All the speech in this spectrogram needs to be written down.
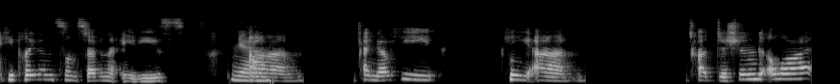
He played in some stuff in the '80s. yeah Um, I know he he um auditioned a lot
